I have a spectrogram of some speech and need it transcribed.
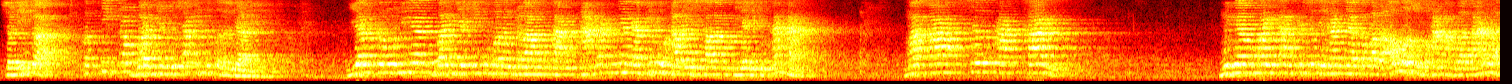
Sehingga ketika banjir besar itu terjadi, yang kemudian banjir itu menenggelamkan anaknya Nabi Nuh alaihissalam yaitu kakak, maka seakan menyampaikan kesedihannya kepada Allah Subhanahu wa taala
